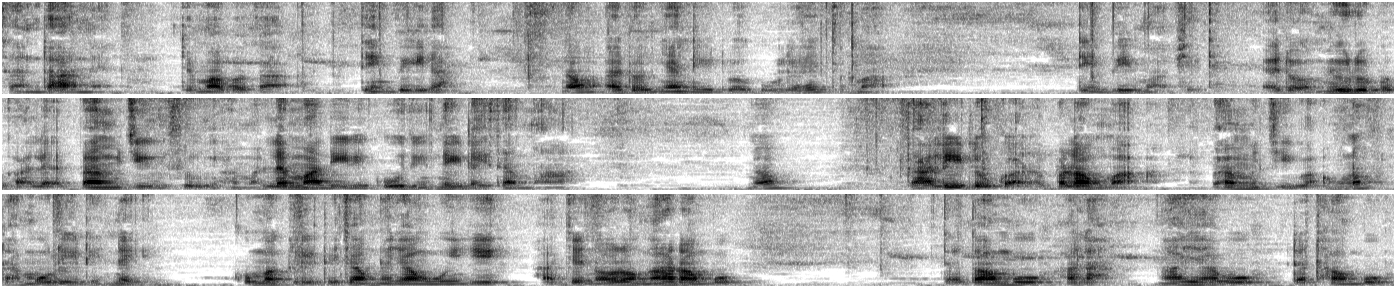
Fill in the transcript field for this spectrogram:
စန္ဒနဲ့ကျွန်မဘက်ကတင်ပေးတာနော်အဲ့တော့ညနေအတွက်ကိုလည်းကျွန်မတင်ပေးမှာဖြစ်တယ်အဲ့တော့မျိုးတို့ဘက်ကလည်းအပန်းမကြည့်ဘူးဆိုရင်ဟာမလက်မလေးတွေကိုယ်စီနှိပ်လိုက်သမှာနော်ဒါလေးလောက်ကတော့ဘယ်တော့မှအပန်းမကြည့်ပါဘူးနော်ဒါမိုးလေးတွေနှိပ်ကိုမကလေးတစ်ချောင်းနှစ်ချောင်းဝင်ကြီးဟာကျွန်တော်တော့9000ဘူးတစ်တောင်းဘူးဟာလား900ဘူး1000ဘူး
